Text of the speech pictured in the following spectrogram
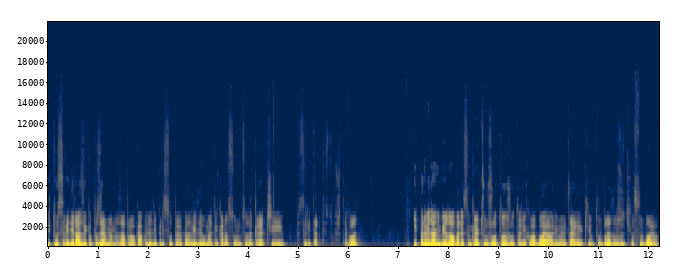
I tu se vidi razlika po zemljama, zapravo kako ljudi pristupaju kada vide umetnika na suncu da kreći street artistu, šta god. I prvi dan je bio dobar jer sam kreću u žuto, žuto njihova boja, oni imaju taj neki tu bledo žućkastu boju,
